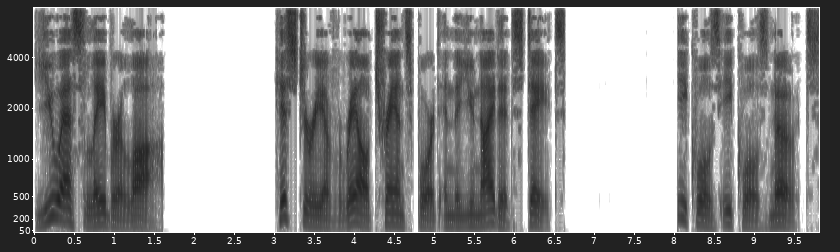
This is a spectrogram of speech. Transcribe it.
U.S. labor law History of rail transport in the United States Notes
